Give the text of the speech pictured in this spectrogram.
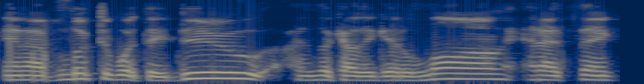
and i've looked at what they do. I look how they get along and i think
